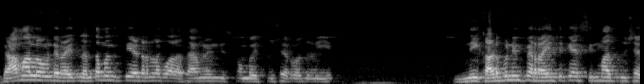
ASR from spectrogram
గ్రామాల్లో ఉండే రైతులు ఎంతమంది థియేటర్లకు వాళ్ళ ఫ్యామిలీని తీసుకొని పోయి చూసే రోజులు నీ కడుపు నింపే రైతుకే సినిమా చూసే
